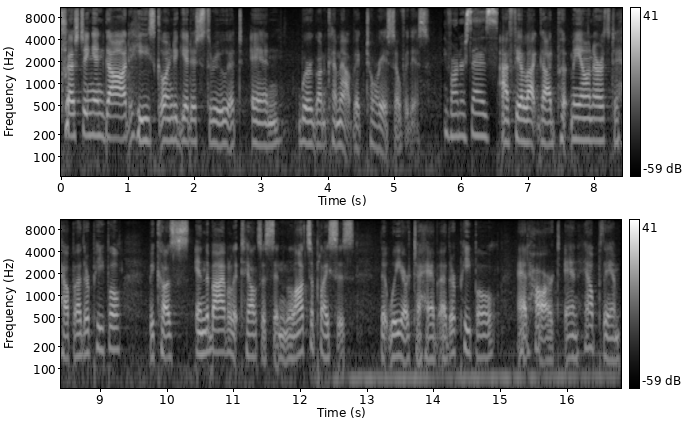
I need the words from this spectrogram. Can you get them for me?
trusting in God, He's going to get us through it, and we're going to come out victorious over this. Varner says, I feel like God put me on earth to help other people because in the Bible it tells us in lots of places that we are to have other people at heart and help them.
